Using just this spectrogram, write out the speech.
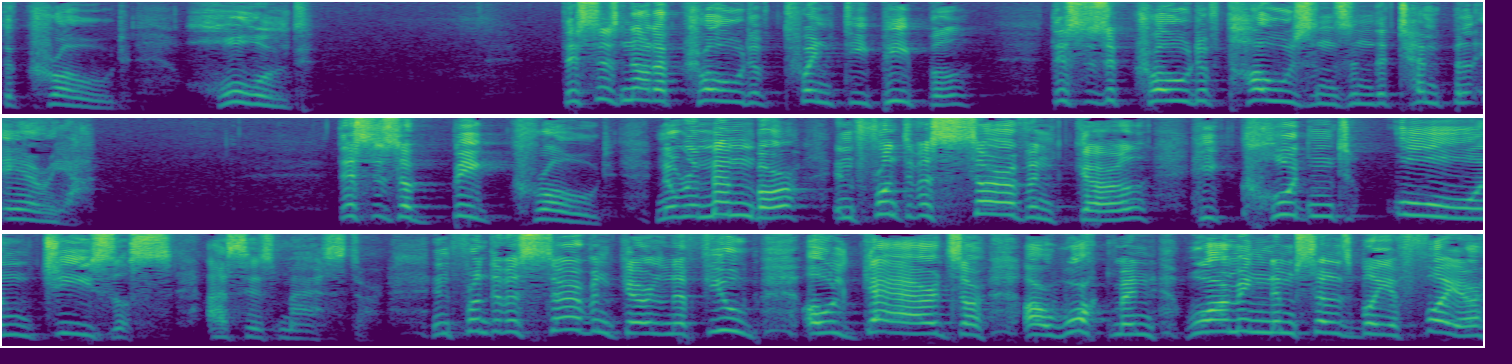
the crowd Hold. This is not a crowd of 20 people, this is a crowd of thousands in the temple area. This is a big crowd. Now remember, in front of a servant girl, he couldn't own Jesus as his master in front of a servant girl and a few old guards or, or workmen warming themselves by a fire,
